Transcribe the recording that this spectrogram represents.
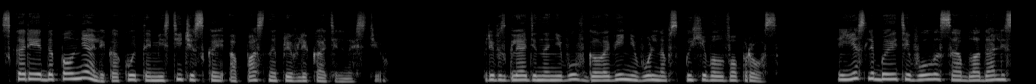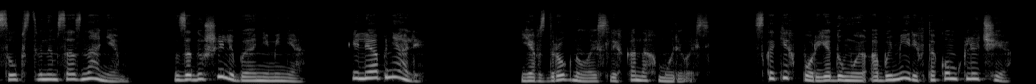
Скорее дополняли какой-то мистической опасной привлекательностью. При взгляде на него в голове невольно вспыхивал вопрос. Если бы эти волосы обладали собственным сознанием, задушили бы они меня или обняли? Я вздрогнула и слегка нахмурилась. С каких пор я думаю об Эмире в таком ключе?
